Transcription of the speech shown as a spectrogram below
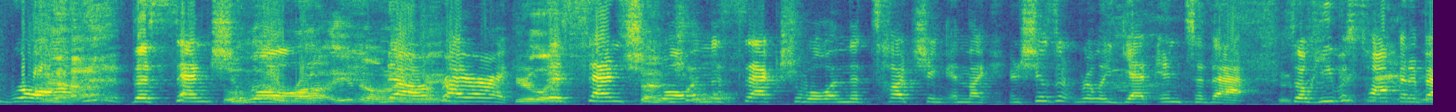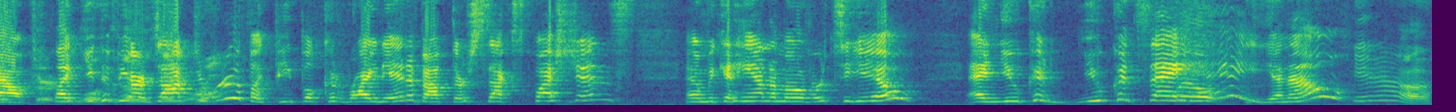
raw Yeah. the sensual Well, raw, you know what no I mean. right right right You're, the like, sensual, and the sexual and the touching and like and she doesn't really get into that so he was talking about like you could be our look, I was like, Dr. Ruth like people could write in about their sex questions and we could hand them over to you and you could you could say hey you know Yeah.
